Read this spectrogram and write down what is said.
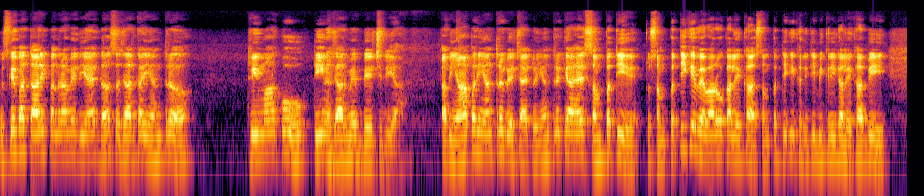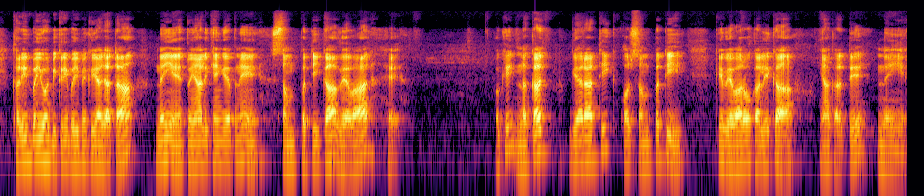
उसके बाद तारीख पंद्रह में दिया है, दस हज़ार का यंत्र त्रिमा को तीन हज़ार में बेच दिया। अब यहाँ पर यंत्र बेचा है तो यंत्र क्या है? संपत्ति है। तो संपत्ति के व्यवहारों का लेखा, संपत्ति की खरीदी बिक्री का लेखा भी खरीद बही और बिक्री बही में किया जाता नहीं है तो यहाँ लिखेंगे अपने संपत्ति का व्यवहार है। ओके नकद गैर आर्थिक और संपत्ति के व्यवहारों का लेखा यहाँ करते नहीं है।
